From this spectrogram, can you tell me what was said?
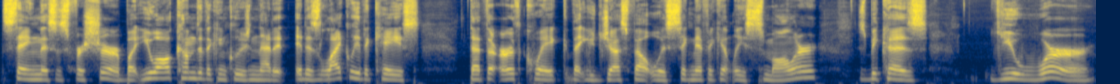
saying this is for sure, but you all come to the conclusion that it, it is likely the case that the earthquake that you just felt was significantly smaller is because you were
